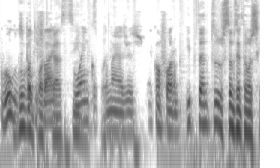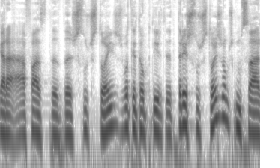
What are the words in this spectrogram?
Google, Google Spotify, Podcast, sim, o Anchor também às vezes, é conforme. E portanto, estamos então a chegar à, à fase de, das sugestões. Vou-te então pedir três sugestões. Vamos começar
